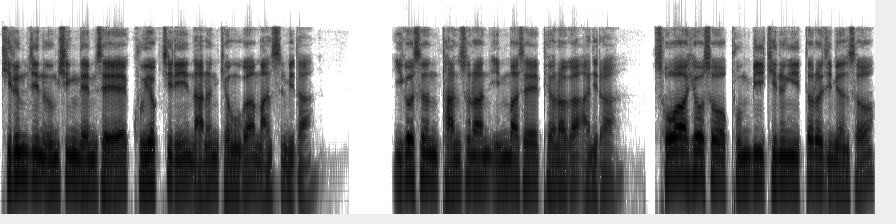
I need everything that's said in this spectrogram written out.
기름진 음식 냄새에 구역질이 나는 경우가 많습니다. 이것은 단순한 입맛의 변화가 아니라 소화 효소 분비 기능이 떨어지면서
